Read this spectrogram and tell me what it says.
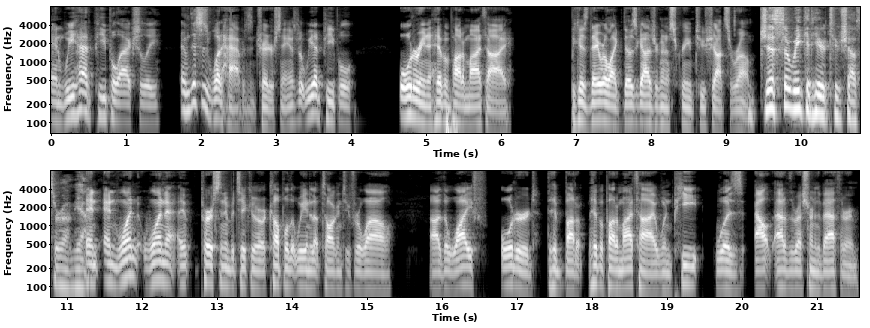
And we had people actually, and this is what happens in Trader Sam's, but we had people ordering a hippopotami tai because they were like, those guys are going to scream two shots of rum. Just so we could hear two shots of rum. Yeah. And and one one uh, person in particular, a couple that we ended up talking to for a while, uh, the wife ordered the hippopot- hippopotami when Pete was out out of the restaurant in the bathroom,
